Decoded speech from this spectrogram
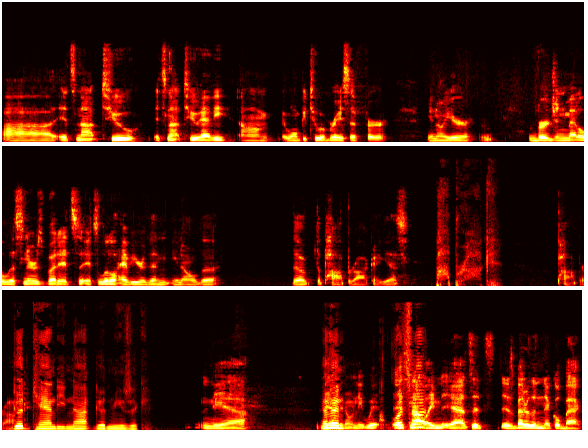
uh, it's not too it's not too heavy. Um, it won't be too abrasive for you know your virgin metal listeners, but it's it's a little heavier than you know the the the pop rock, I guess. Pop rock. Pop rock. Good candy, not good music. Yeah. And yeah, then- we don't need. We, it's not, not- like yeah, it's it's it's better than Nickelback.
